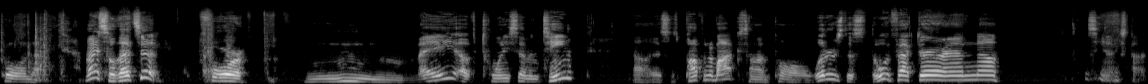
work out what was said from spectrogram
cool on that. All right, so that's it for May of 2017. Uh, this is Pop in a Box. I'm Paul Wooters. This is The Woot Factor, and uh, see you next time.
